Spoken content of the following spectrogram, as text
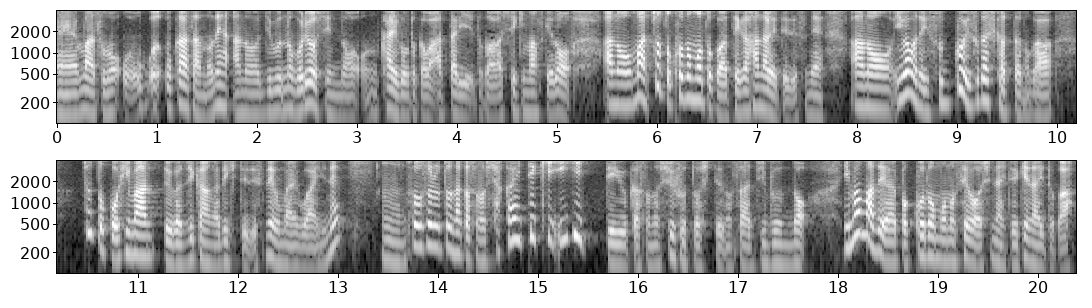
えー、まあそのおお母さんのね、あの自分のご両親の介護とかはあったりとかはしてきますけど、あのまあちょっと子供とかは手が離れてですね、あの今まですっごい忙しかったのが、ちょっとこう暇というか時間ができてですね、うまい具合にね。うん。そうするとなんかその社会的意義っていうかその主婦としてのさ、自分の。今まではやっぱ子供の世話をしないといけないとか、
